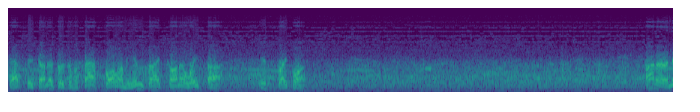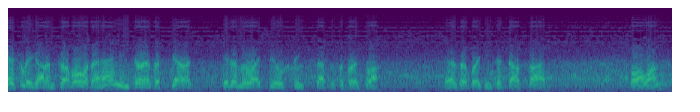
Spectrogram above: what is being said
Catfish Hunter throws him a fastball on the inside corner, waist high. It's strike one. Hunter initially got in trouble with a hanging curve that Garrett hit in the right field seats. That was the first run. There's a breaking pitch outside. Ball one.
